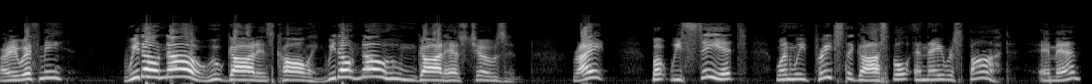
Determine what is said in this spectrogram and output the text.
Are you with me? We don't know who God is calling. We don't know whom God has chosen. Right? But we see it when we preach the gospel and they respond. Amen?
